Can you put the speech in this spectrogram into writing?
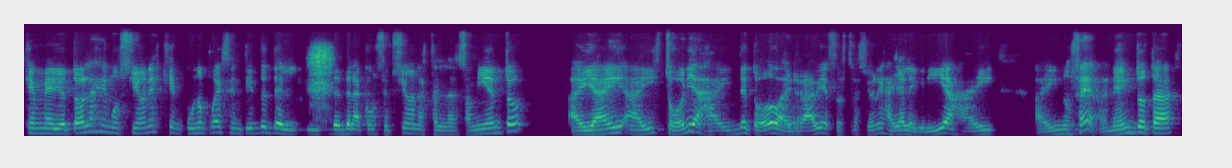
que en medio de todas las emociones que uno puede sentir desde, el, desde la concepción hasta el lanzamiento, ahí hay, hay historias, hay de todo, hay rabia, frustraciones, hay alegrías, hay hay, no sé, anécdotas.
